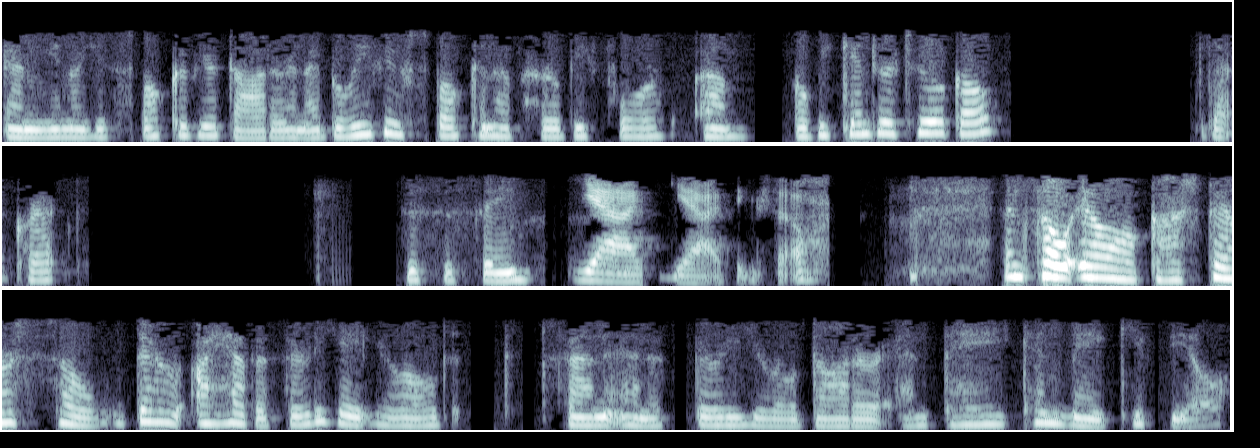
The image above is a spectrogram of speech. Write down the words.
and you know you spoke of your daughter and I believe you've spoken of her before um a weekend or two ago. Is that correct? Is this the same? Yeah, yeah, I think so. And so, oh gosh, they're so they're. I have a 38 year old son and a 30 year old daughter, and they can make you feel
